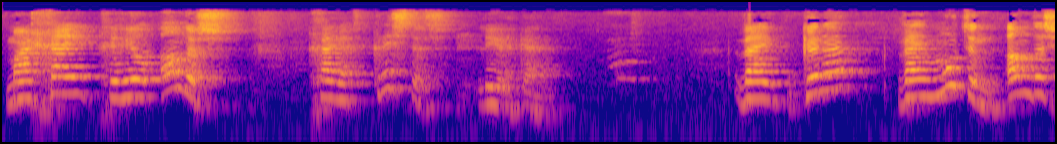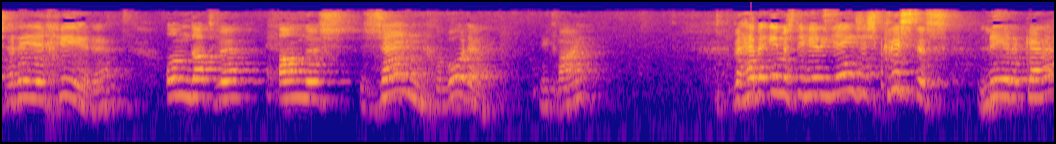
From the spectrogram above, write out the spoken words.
Maar gij geheel anders. Gij hebt Christus leren kennen. Wij kunnen, wij moeten anders reageren, omdat we anders zijn geworden. Niet waar? We hebben immers de Heer Jezus Christus leren kennen.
